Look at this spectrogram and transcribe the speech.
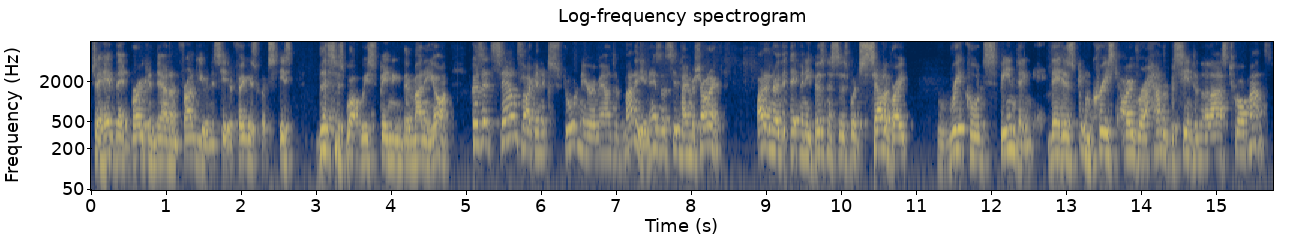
to have that broken down in front of you in a set of figures which says, this is what we're spending the money on. Because it sounds like an extraordinary amount of money. And as I said, Hamish, I don't I don't know that many businesses which celebrate record spending that has increased over 100% in the last 12 months.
